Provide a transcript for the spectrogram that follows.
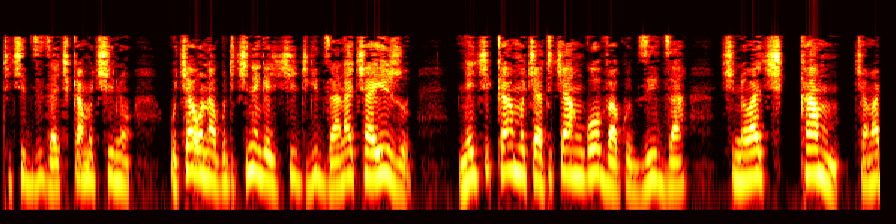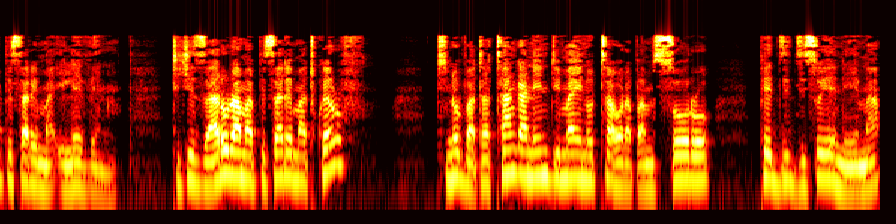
tichidzidza chikamu chino uchaona kuti chinenge chichidyidzana chaizvo nechikamu chatichangobva kudzidza chinova chikamu chamapisarema 11 tichizarura mapisarema 12 tinobva tatanga nendima inotaura pamusoro pedzidziso yenhema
